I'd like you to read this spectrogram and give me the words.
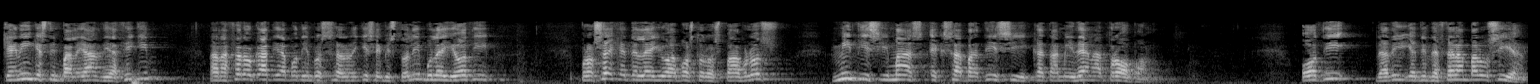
Καινή και στην Παλαιά Διαθήκη. Να αναφέρω κάτι από την Προσθεσσαλονική επιστολή που λέει ότι προσέχετε λέει ο Απόστολος Παύλος μη της ημάς εξαπατήσει κατά μηδένα τρόπον ότι, δηλαδή για την Δευτέρα παρουσία,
